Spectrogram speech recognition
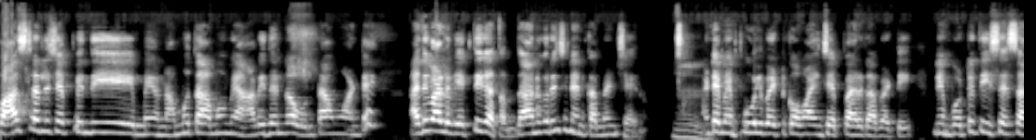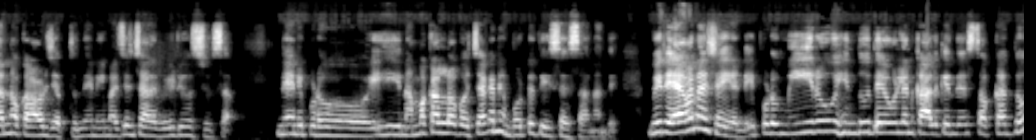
పాస్టర్లు చెప్పింది మేము నమ్ముతాము మేము ఆ విధంగా ఉంటాము అంటే అది వాళ్ళ వ్యక్తిగతం. దాని గురించి నేను కమెంట్ చేయను. అంటే మేము పూలు పెట్టుకోము అని చెప్పారు కాబట్టి నేను బొట్టు తీసేసాను ఒక ఆవిడ చెప్తుంది. నేను ఈ మధ్య చాలా వీడియోస్ చూసా నేను ఇప్పుడు ఈ నమ్మకంలోకి వచ్చాక నేను బొట్టు తీసేసానంది మీరు ఏమైనా చేయండి. ఇప్పుడు మీరు హిందూ దేవుళ్ళని కాలు కింద వేసి తొక్కద్దు.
